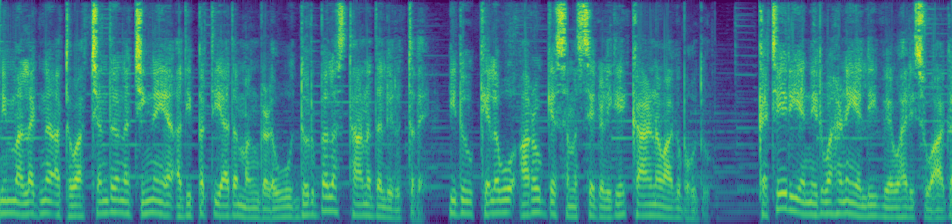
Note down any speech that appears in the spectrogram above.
ನಿಮ್ಮ ಲಗ್ನ ಅಥವಾ ಚಂದ್ರನ ಚಿಹ್ನೆಯ ಅಧಿಪತಿಯಾದ ಮಂಗಳವು ದುರ್ಬಲ ಸ್ಥಾನದಲ್ಲಿರುತ್ತದೆ. ಇದು ಕೆಲವು ಆರೋಗ್ಯ ಸಮಸ್ಯೆಗಳಿಗೆ ಕಾರಣವಾಗಬಹುದು. ಕಚೇರಿಯ ನಿರ್ವಹಣೆಯಲ್ಲಿ ವ್ಯವಹರಿಸುವಾಗ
